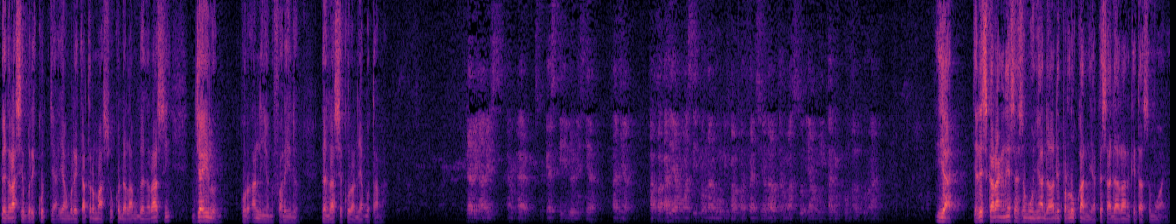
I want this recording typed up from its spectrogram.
generasi berikutnya yang mereka termasuk ke dalam generasi jailun Quraniyun faridun. Generasi Quran yang utama. Dari Aris MR Sugesti Indonesia tanya apakah yang masih menanggung di bank konvensional termasuk yang mengingkari hukum Al-Quran? Iya, jadi sekarang ini sesungguhnya adalah diperlukan ya kesadaran kita semuanya.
